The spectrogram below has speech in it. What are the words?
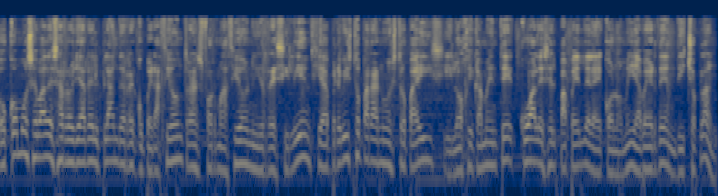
o cómo se va a desarrollar el plan de recuperación, transformación y resiliencia previsto para nuestro país y, lógicamente, cuál es el papel de la economía verde en dicho plan.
